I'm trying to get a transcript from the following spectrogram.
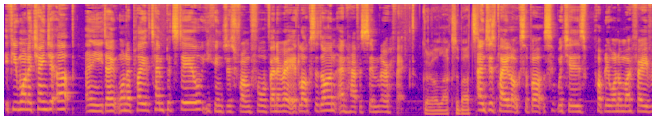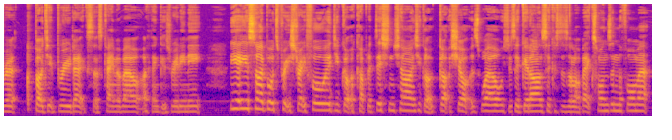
if you want to change it up and you don't want to play the Tempered Steel, you can just run four Venerated Loxodon and have a similar effect. Good old Loxabots. and just play Loxabots, which is probably one of my favourite budget brew decks that's came about. I think it's really neat. Yeah, your sideboard's pretty straightforward. You've got a couple of disenchants. You've got Gut Shot as well, which is a good answer because there's a lot of X1s in the format.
